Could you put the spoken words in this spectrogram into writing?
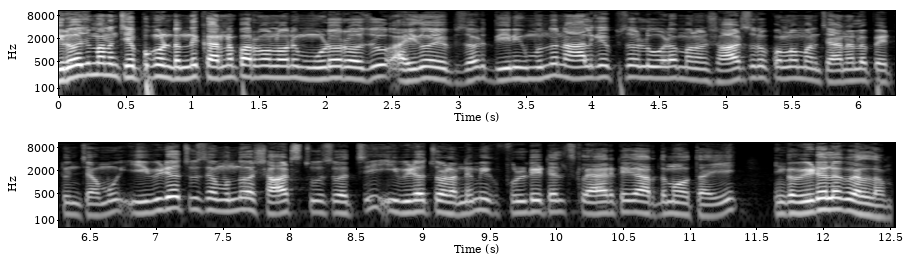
ఈరోజు మనం చెప్పుకుంటుంది కర్ణపర్వంలోని మూడో రోజు ఐదో ఎపిసోడ్. దీనికి ముందు నాలుగు ఎపిసోడ్లు కూడా మనం షార్ట్స్ రూపంలో మన ఛానల్లో పెట్టించాము. ఈ వీడియో చూసే ముందు ఆ షార్ట్స్ చూసి వచ్చి ఈ వీడియో చూడండి. మీకు ఫుల్ డీటెయిల్స్ క్లారిటీగా అర్థమవుతాయి. ఇంకా వీడియోలోకి వెళ్దాం.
